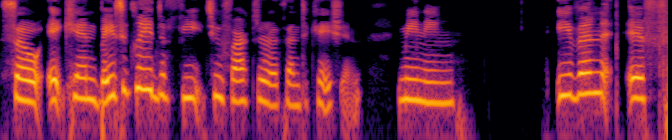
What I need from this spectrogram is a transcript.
so it can basically defeat two factor authentication, meaning even if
